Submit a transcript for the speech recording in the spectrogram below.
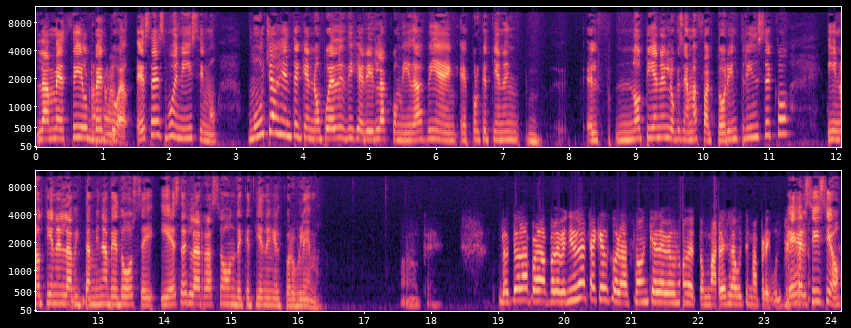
la metil Ajá. B12. Ese es buenísimo. Mucha gente que no puede digerir las comidas bien es porque tienen eh, el, no tienen lo que se llama factor intrínseco y no tienen la vitamina B12 y esa es la razón de que tienen el problema. Okay. Doctora, para prevenir un ataque al corazón, ¿qué debe uno de tomar? Es la última pregunta. Ejercicio.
